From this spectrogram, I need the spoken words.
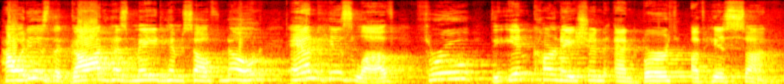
how it is that God has made himself known and his love through the incarnation and birth of his Son.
